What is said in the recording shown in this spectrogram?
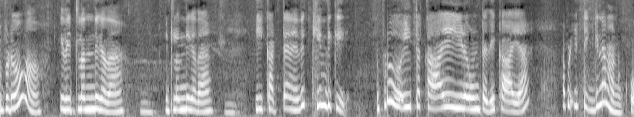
ఇప్పుడు ఇది ఇట్లా ఉంది కదా. ఇట్లా ఉంది కదా. ఈ కట్ట అనేది కిందికి. ఇప్పుడు ఈత కాయ ఈడ ఉంటుంది కాయ. అప్పుడు ఇటు ఇగ్గినామనుకో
